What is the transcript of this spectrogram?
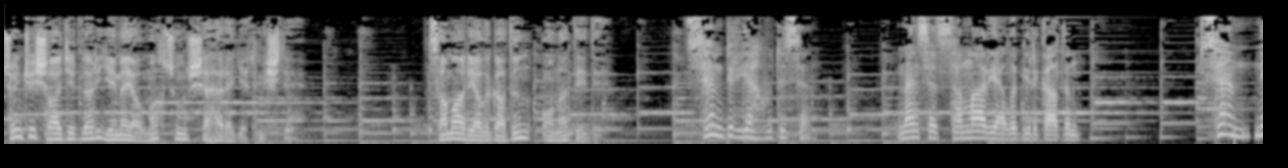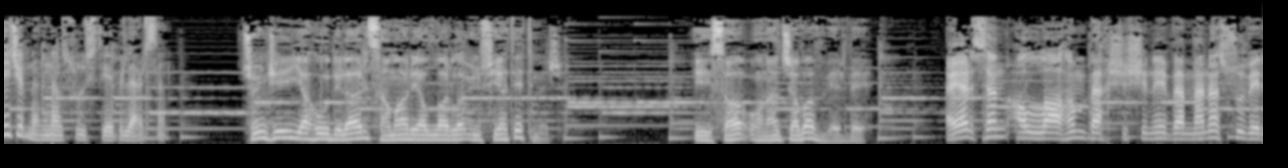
Çünki şagirdləri yemək almaq üçün şəhərə getmişdi. Samariyalı qadın ona dedi. Sən bir yəhudisən, mənsə Samariyalı bir qadın. Sən necə məndən su istəyə bilərsən? Çünki Yahudilər Samariyalılarla ünsiyyət etmir. İsa ona cavab verdi. Əgər sən Allahın bəxşişini və mənə su ver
